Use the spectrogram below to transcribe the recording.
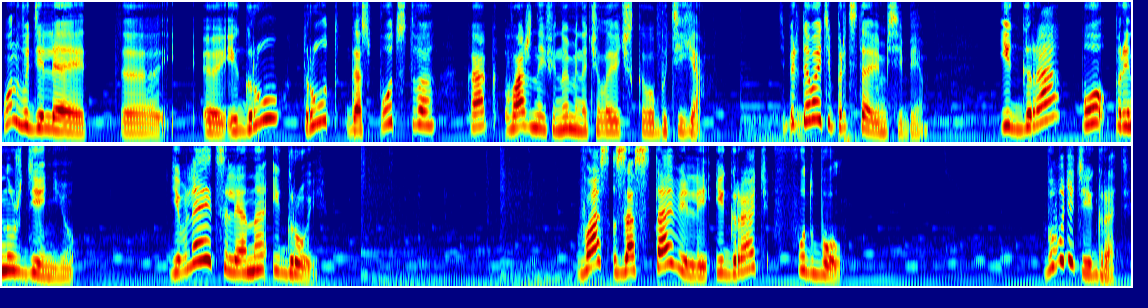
он выделяет э, э, игру, труд, господство как важные феномены человеческого бытия. Теперь давайте представим себе. Игра по принуждению. Является ли она игрой? Вас заставили играть в футбол. Вы будете играть?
